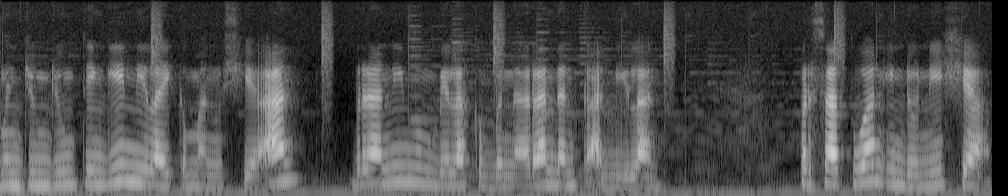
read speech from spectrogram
menjunjung tinggi nilai kemanusiaan, berani membela kebenaran dan keadilan. Persatuan Indonesia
